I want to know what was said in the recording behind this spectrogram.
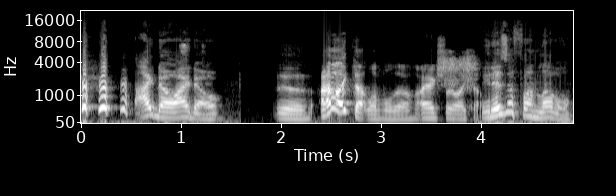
I know, I know. Yeah. I like that level though. I actually like that. It is a fun level.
